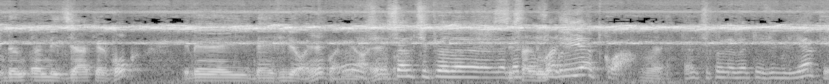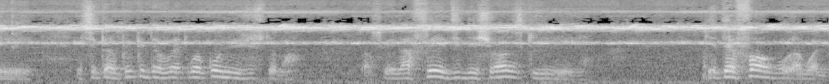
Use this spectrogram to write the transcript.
ou d'un un média quelconque, eh bien, il, ben, il vit de rien, quoi. C'est un petit peu C'est mettre ça, aux oubliettes, quoi. Ouais. C'est un petit peu le mettre aux oubliettes et, et c'est quelqu'un qui devrait être reconnu, justement. Parce qu'il a fait et dit des choses qui, qui étaient fortes pour la Guadeloupe.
